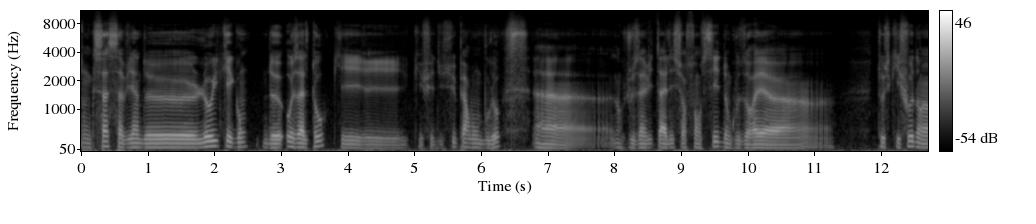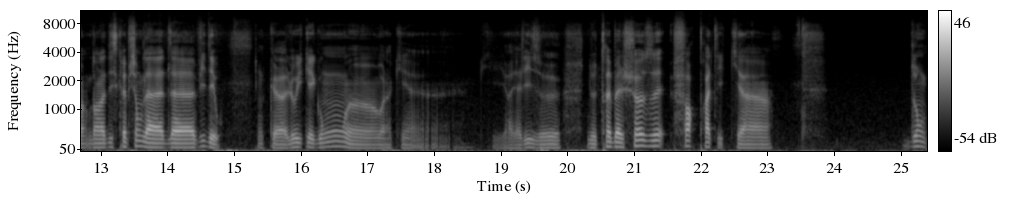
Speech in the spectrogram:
Donc ça, ça vient de Loïc Egon de Osalto qui, qui fait du super bon boulot. Euh, donc je vous invite à aller sur son site, donc vous aurez tout ce qu'il faut dans, la description de la, de la vidéo. Donc Loïc Egon, voilà, qui est réalise euh, de très belles choses fort pratiques. Donc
